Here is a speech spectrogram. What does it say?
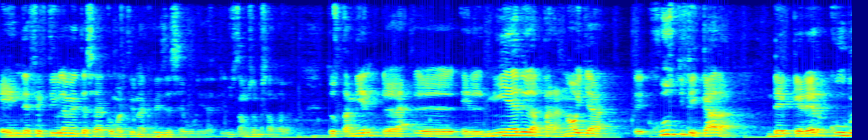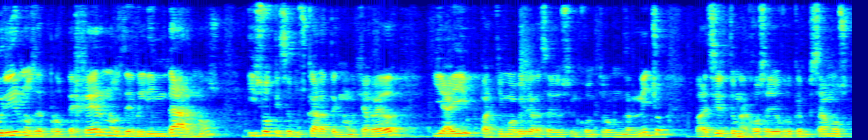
e indefectiblemente se va a convertir en una crisis de seguridad. Y lo estamos empezando a ver. Entonces también la- el, el miedo y la paranoia eh, justificada de querer cubrirnos, de protegernos, de blindarnos, hizo que se buscara tecnología alrededor. Y ahí Parquimóvil, gracias a Dios, encontró un gran nicho. Para decirte una cosa, yo creo que empezamos,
